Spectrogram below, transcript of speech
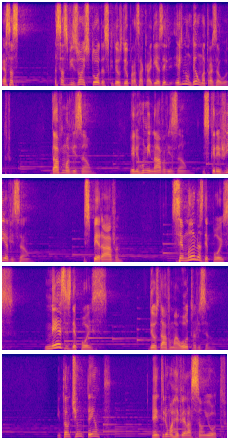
Essas, essas visões todas que Deus deu para Zacarias, ele, ele não deu uma atrás da outra. Dava uma visão, ele ruminava a visão, escrevia a visão, esperava, semanas depois, meses depois, Deus dava uma outra visão. Então tinha um tempo entre uma revelação e outra.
